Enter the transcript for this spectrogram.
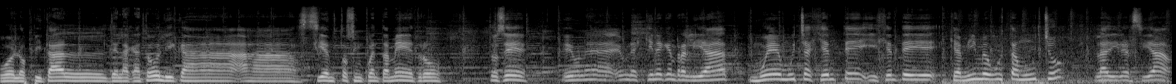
el hospital de la Católica a 150 metros. Entonces, es una, es una esquina que en realidad mueve mucha gente y gente que a mí me gusta mucho la diversidad.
